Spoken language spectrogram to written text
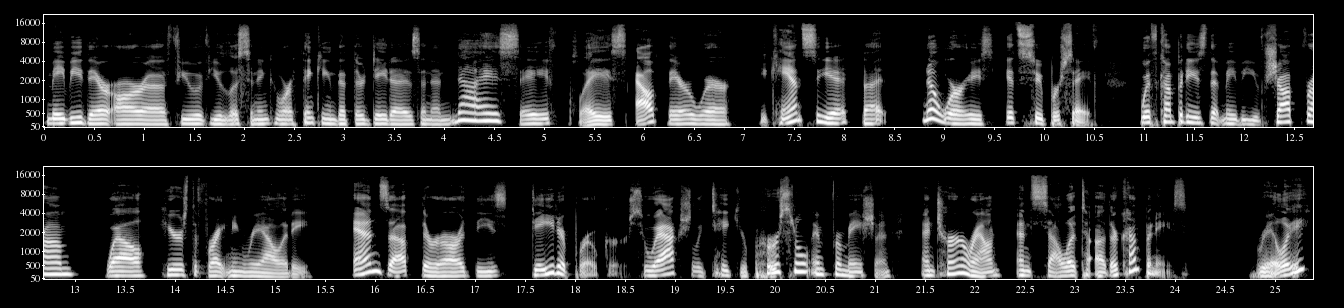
Maybe there are a few of you listening who are thinking that their data is in a nice, safe place out there where you can't see it, but no worries, it's super safe. With companies that maybe you've shopped from, well, here's the frightening reality. Ends up there are these data brokers who actually take your personal information and turn around and sell it to other companies. Really?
